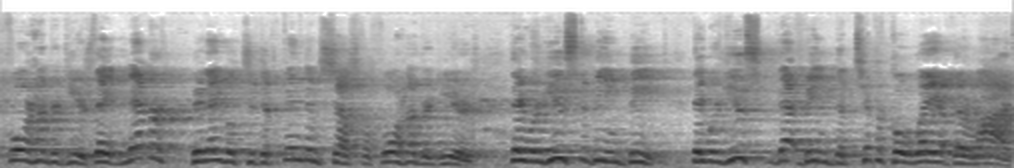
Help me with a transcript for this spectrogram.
for 400 years. They had never been able to defend themselves for 400 years. They were used to being beat. They were used to that being the typical way of their life.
